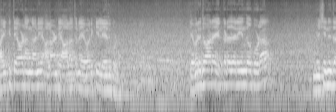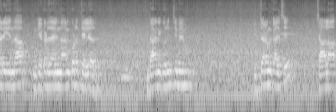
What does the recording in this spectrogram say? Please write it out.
పైకి తేవడం కానీ అలాంటి ఆలోచన ఎవరికీ లేదు కూడా. ఎవరి ద్వారా ఎక్కడ జరిగిందో కూడా మిషన్ జరిగిందా ఇంకెక్కడ జరిగిందా అని కూడా తెలియదు. దాని గురించి మేము ఇద్దరం కలిసి చాలా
